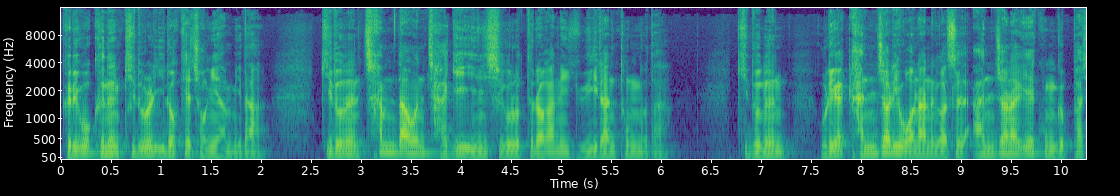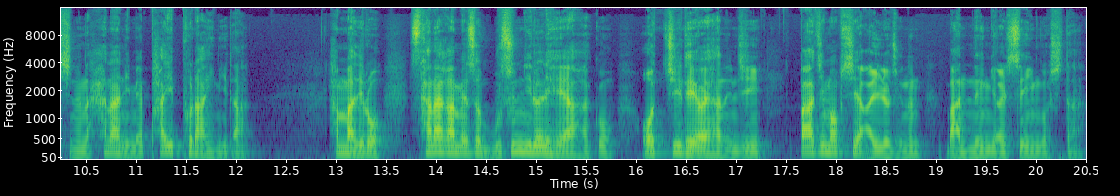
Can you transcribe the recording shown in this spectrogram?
그리고 그는 기도를 이렇게 정의합니다. 기도는 참다운 자기 인식으로 들어가는 유일한 통로다. 기도는 우리가 간절히 원하는 것을 안전하게 공급하시는 하나님의 파이프라인이다. 한마디로 살아가면서 무슨 일을 해야 하고 어찌 되어야 하는지 빠짐없이 알려주는 만능 열쇠인 것이다.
